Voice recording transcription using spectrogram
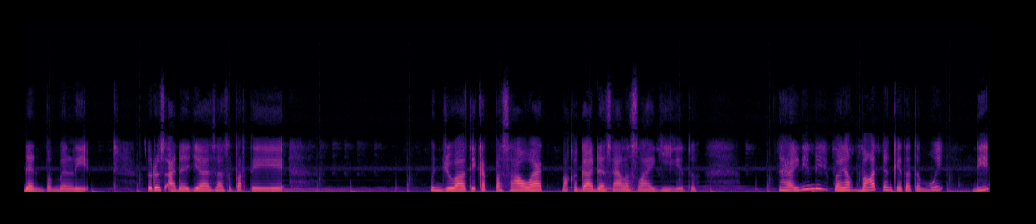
dan pembeli. Terus ada jasa seperti menjual tiket pesawat, maka gak ada sales lagi gitu. Nah ini nih banyak banget yang kita temui di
